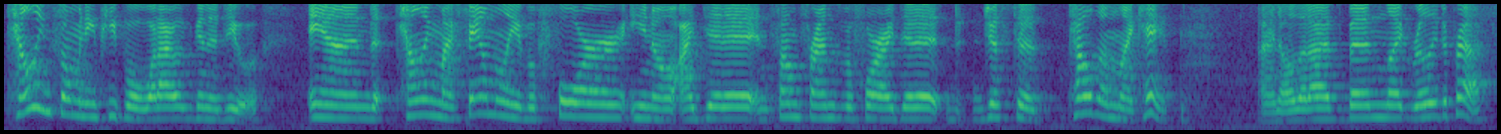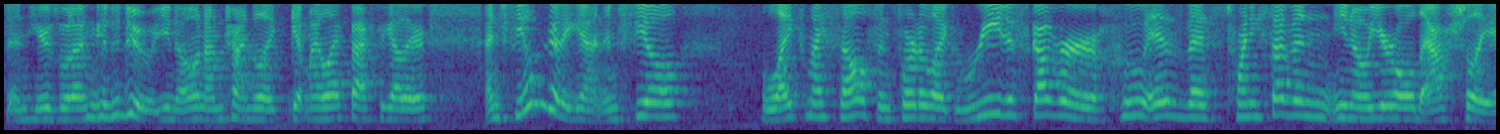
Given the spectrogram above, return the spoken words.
telling so many people what I was going to do and telling my family before, you know, I did it and some friends before I did it just to tell them like, "Hey, I know that I've been like really depressed and here's what I'm to do, you know, and I'm trying to like get my life back together and feel good again and feel like myself and sort of like rediscover who is this 27 you know year old ashley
